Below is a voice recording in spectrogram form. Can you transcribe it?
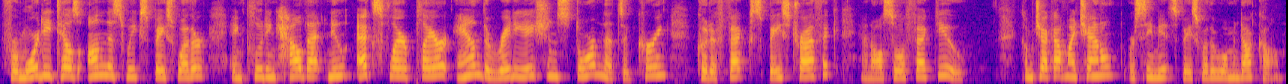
For more details on this week's space weather, including how that new X-flare player and the radiation storm that's occurring could affect space traffic and also affect you, come check out my channel or see me at spaceweatherwoman.com.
